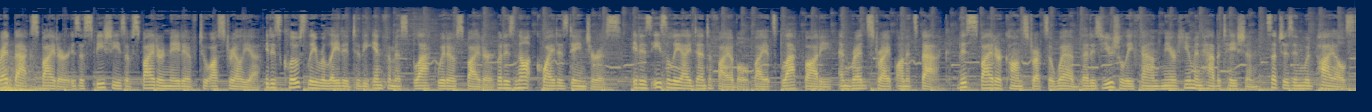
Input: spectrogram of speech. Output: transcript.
Redback spider is a species of spider native to Australia. It is closely related to the infamous black widow spider, but is not quite as dangerous. It is easily identifiable by its black body and red stripe on its back. This spider constructs a web that is usually found near human habitation, such as in wood piles,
